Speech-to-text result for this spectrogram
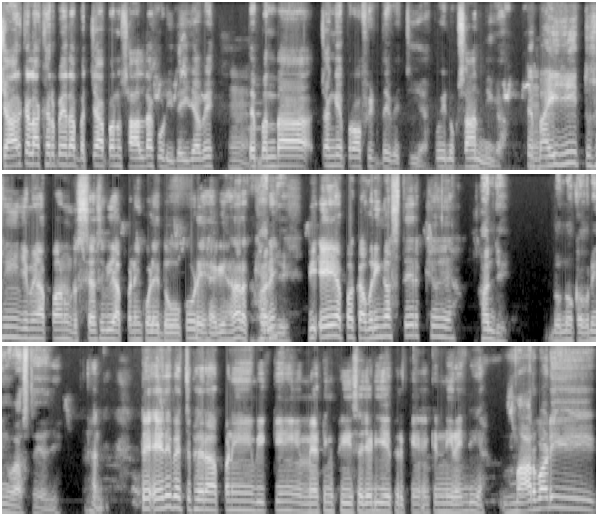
4 ਲੱਖ ਰੁਪਏ ਦਾ ਬੱਚਾ ਆਪਾਂ ਨੂੰ ਸਾਲ ਦਾ ਕੁੜੀ ਦੇਈ ਜਾਵੇ ਤੇ ਬੰਦਾ ਚੰਗੇ ਪ੍ਰੋਫਿਟ ਦੇ ਵਿੱਚ ਹੀ ਆ ਕੋਈ ਨੁਕਸਾਨ ਨਹੀਂਗਾ ਤੇ ਬਾਈ ਜੀ ਤੁਸੀਂ ਜਿਵੇਂ ਆਪਾਂ ਨੂੰ ਦੱਸਿਆ ਸੀ ਵੀ ਆਪਣੇ ਕੋਲੇ ਦੋ ਘੋੜੇ ਹੈਗੇ ਹਨਾ ਰੱਖੇ ਹੋਏ ਵੀ ਇਹ ਆਪਾਂ ਕਵਰਿੰਗ ਵਾਸਤੇ ਰੱਖੇ ਹੋਏ ਆ? ਹਾਂਜੀ ਦੋਨੋਂ ਕਵਰਿੰਗ ਵਾਸਤੇ ਆ ਜੀ। ਹਾਂਜੀ। ਤੇ ਇਹਦੇ ਵਿੱਚ ਫਿਰ ਆਪਣੀ ਵੀ ਕੀ ਮੀਟਿੰਗ ਫੀਸ ਜਿਹੜੀ ਇਹ ਫਿਰ ਕਿ- ਕਿੰਨੀ ਰਹਿੰਦੀ ਆ? ਮਾਰਵਾੜੀ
